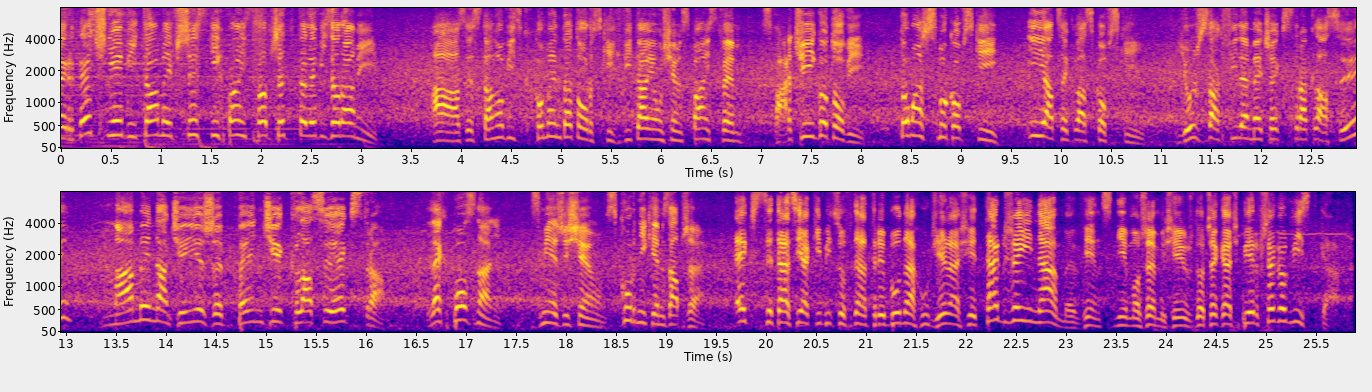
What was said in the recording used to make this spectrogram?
Serdecznie witamy wszystkich Państwa przed telewizorami. A ze stanowisk komentatorskich witają się z Państwem zwarci i gotowi Tomasz Smokowski i Jacek Laskowski. Już za chwilę mecz ekstraklasy. Mamy nadzieję, że będzie klasy ekstra. Lech Poznań zmierzy się z Górnikiem Zabrze. Ekscytacja kibiców na trybunach udziela się także i nam, więc nie możemy się już doczekać pierwszego gwizdka.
